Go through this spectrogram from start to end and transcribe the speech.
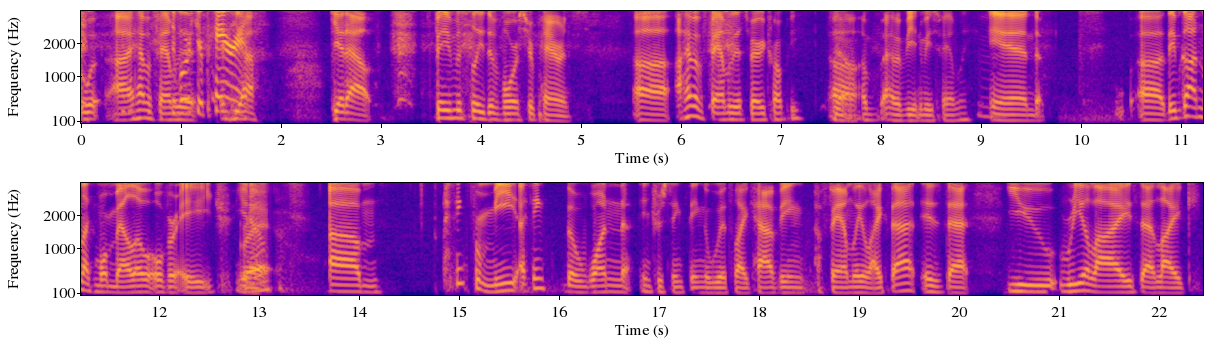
w- I have a family. Divorce that- your parents. Yeah, get out. Famously divorce your parents. Uh, I have a family that's very Trumpy. Uh, I have a Vietnamese family, and uh, they've gotten like more mellow over age. You Right. know. Um, I think for me, I think the one interesting thing with like having a family like that is that you realize that like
